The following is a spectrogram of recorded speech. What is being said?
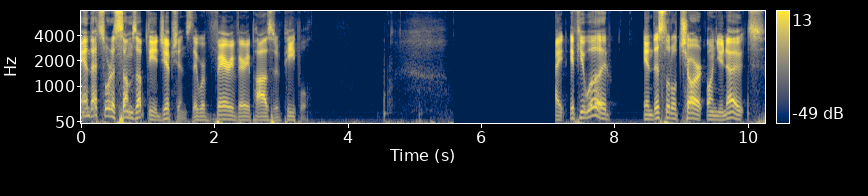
And that sort of sums up the Egyptians. They were very, very positive people. Right, if you would, in this little chart on your notes,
